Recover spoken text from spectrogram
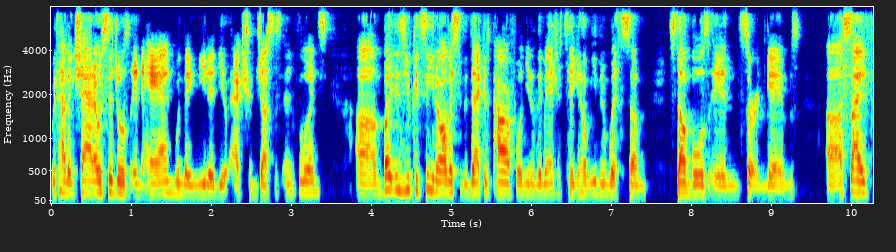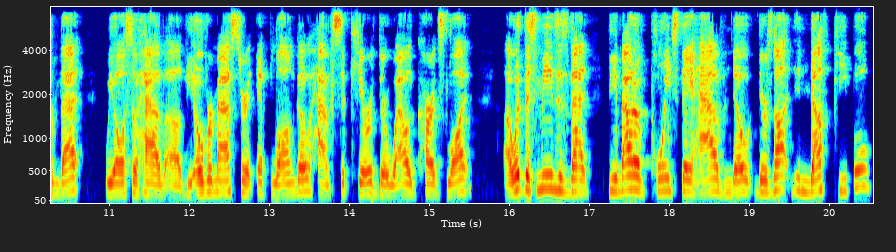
with having shadow sigils in hand when they needed you know extra justice influence. Um, but as you can see, you know obviously the deck is powerful, and you know they managed to take it home even with some stumbles in certain games. Uh, aside from that, we also have uh, the Overmaster and Ip Longo have secured their wild card slot. Uh, what this means is that the amount of points they have, no, there's not enough people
